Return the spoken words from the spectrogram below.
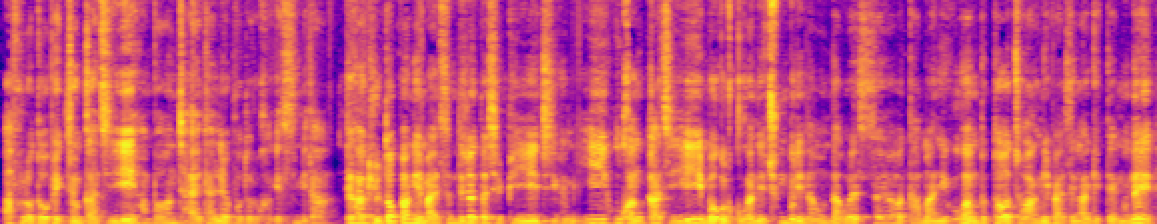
앞으로도 100전까지 한번 잘 달려보도록 하겠습니다. 제가 귤떡방에 말씀드렸다시피 지금 이 구간까지 먹을 구간이 충분히 나온다고 했어요. 다만 이 구간부터 저항이 발생하기 때문에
